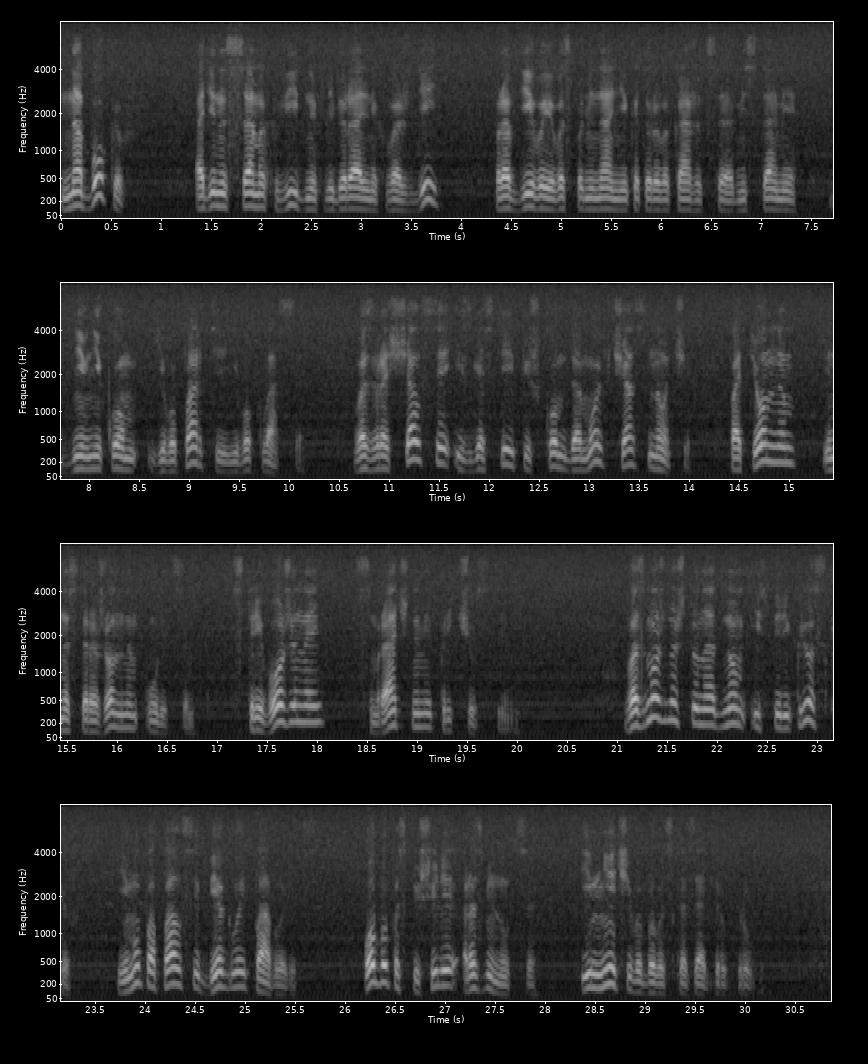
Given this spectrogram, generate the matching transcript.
Набоков, один из самых видных либеральных вождей, правдивые воспоминания которого кажутся местами дневником его партии, его класса, возвращался из гостей пешком домой в час ночи по темным и настороженным улицам, встревоженный, с мрачными предчувствиями. Возможно, что на одном из перекрестков ему попался беглый павловец. Оба поспешили разминуться. Им нечего было сказать друг другу.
